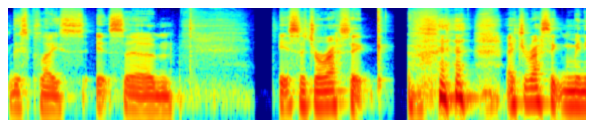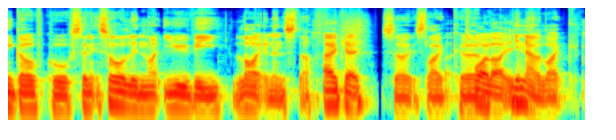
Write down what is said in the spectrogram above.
this place. It's um, it's a Jurassic. a Jurassic mini golf course, and it's all in like UV lighting and stuff. Okay. So it's like, Like um, Twilight. you know, like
